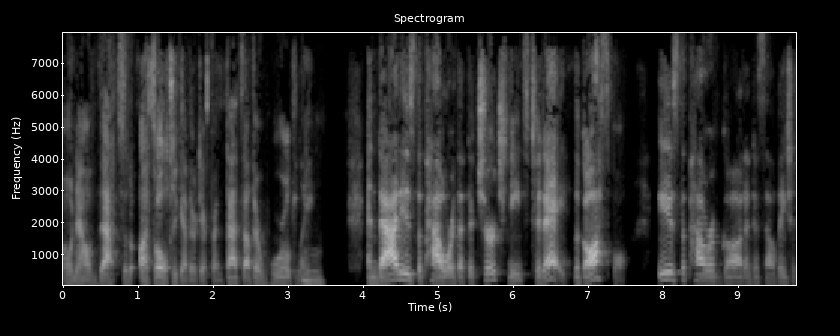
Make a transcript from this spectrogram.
oh, now that's that's altogether different. That's otherworldly. Mm. And that is the power that the church needs today. The gospel is the power of God unto salvation.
